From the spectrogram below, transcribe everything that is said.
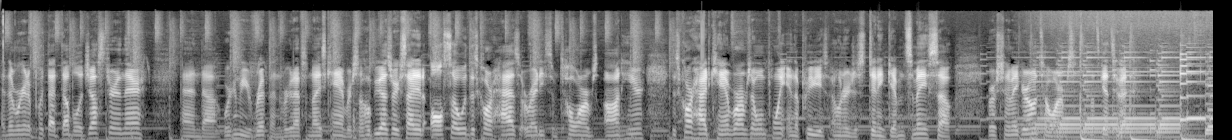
and then we're gonna put that double adjuster in there and uh, we're gonna be ripping. We're gonna have some nice camber. So I hope you guys are excited. Also, this car has already some toe arms on here. This car had camber arms at one point and the previous owner just didn't give them to me. So we're just gonna make our own toe arms. Let's get to it.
